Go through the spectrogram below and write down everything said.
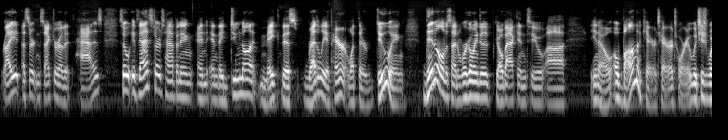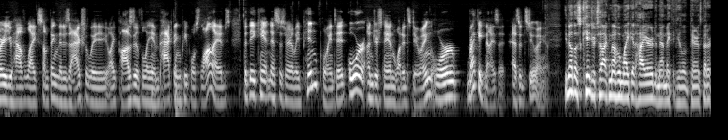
right? A certain sector of it has. So if that starts happening and and they do not make this readily apparent what they're doing, then all of a sudden we're going to go back into uh, you know obamacare territory which is where you have like something that is actually like positively impacting people's lives but they can't necessarily pinpoint it or understand what it's doing or recognize it as it's doing it. You know those kids you're talking about who might get hired and that make the feel the parents better?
